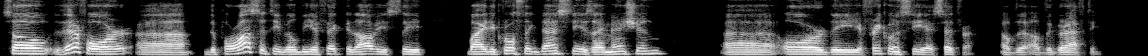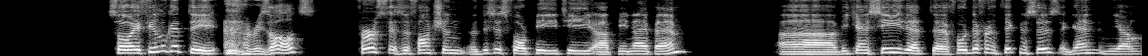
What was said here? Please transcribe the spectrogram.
So therefore, uh, the porosity will be affected obviously by the cross-link density, as I mentioned, uh, or the frequency, etc., of the of the grafting. So if you look at the results, first as a function, uh, this is for PET uh, P-NIPAM. Uh, we can see that uh, for different thicknesses, again, we are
